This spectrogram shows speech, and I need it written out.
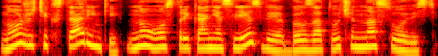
Ножичек старенький, но острый конец лезвия был заточен на совесть.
